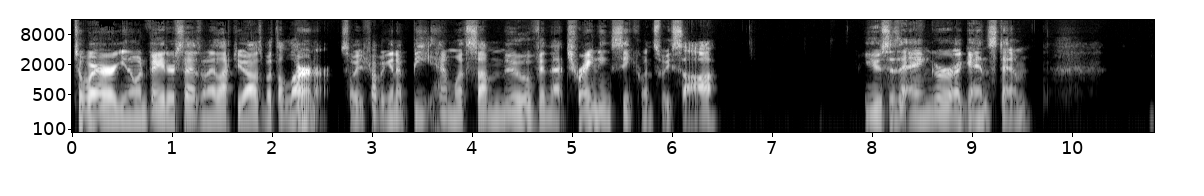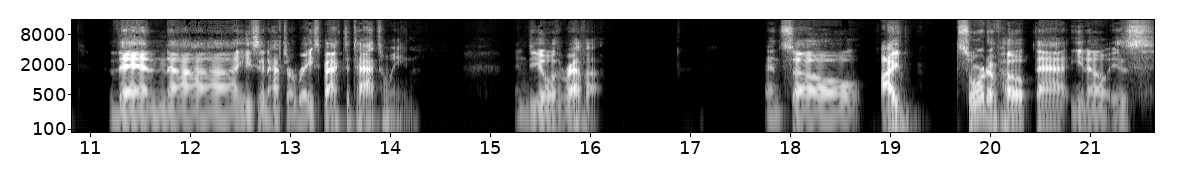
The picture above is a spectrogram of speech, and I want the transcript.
to where you know when Vader says, "When I left you, I was but the learner." So he's probably going to beat him with some move in that training sequence we saw. Use his anger against him. Then uh, he's going to have to race back to Tatooine and deal with Reva. And so I sort of hope that you know is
